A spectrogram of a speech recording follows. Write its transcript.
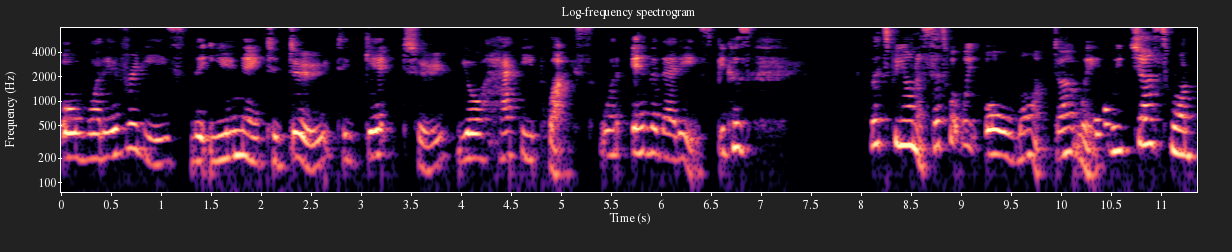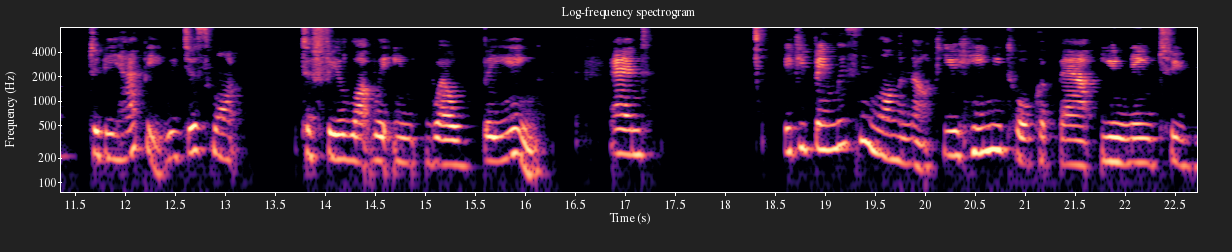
or whatever it is that you need to do to get to your happy place, whatever that is. Because let's be honest, that's what we all want, don't we? We just want to be happy. We just want to feel like we're in well being. And if you've been listening long enough, you hear me talk about you need to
